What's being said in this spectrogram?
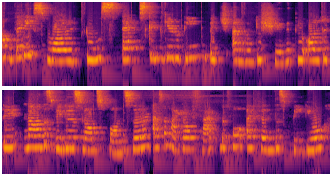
a very small two-step skincare routine which I'm going to share with you all today. Now this video is not sponsored. As a matter of fact, before I filmed this video,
